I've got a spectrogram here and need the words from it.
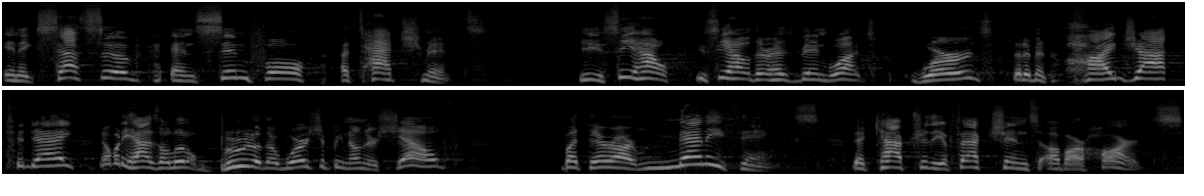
in excessive and sinful attachment. You see how you see how there has been what words that have been hijacked today? Nobody has a little Buddha they're worshiping on their shelf, but there are many things that capture the affections of our hearts.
